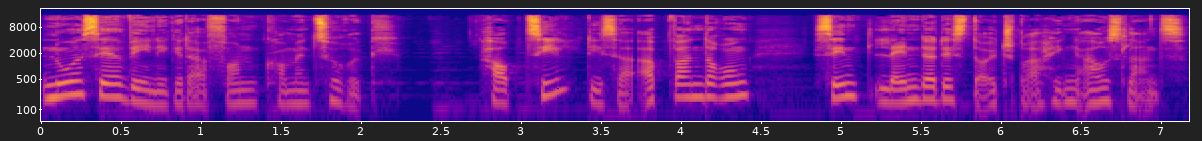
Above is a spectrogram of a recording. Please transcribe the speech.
Nur sehr wenige davon kommen zurück. Hauptziel dieser Abwanderung sind Länder des deutschsprachigen Auslands.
